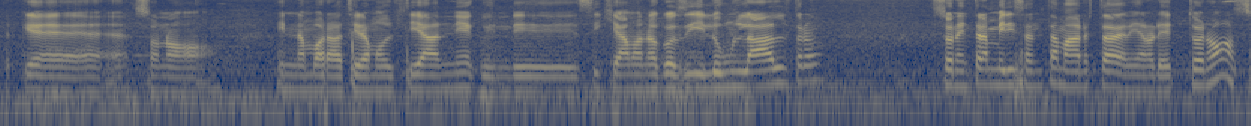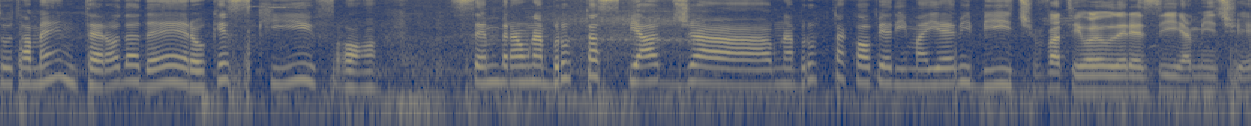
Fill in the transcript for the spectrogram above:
perché sono innamorati da molti anni e quindi si chiamano così l'un l'altro. Sono entrambi di Santa Marta e mi hanno detto no, assolutamente, Rodadero, che schifo. Sembra una brutta spiaggia, una brutta copia di Miami Beach. Infatti volevo dire sì, amici,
